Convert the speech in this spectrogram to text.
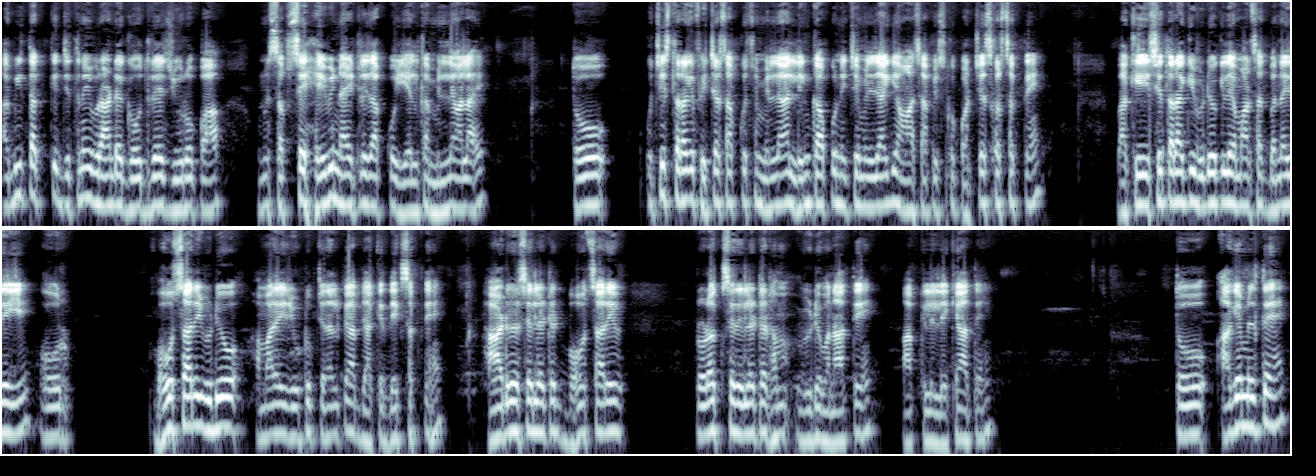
अभी तक के जितने भी ब्रांड है गोदरेज यूरोपा उनमें सबसे हेवी नाइट लेज आपको येल का मिलने वाला है। तो कुछ इस तरह के फीचर्स आपको इसमें मिलने वाला लिंक आपको नीचे मिल जाएगी, वहाँ से आप इसको परचेस कर सकते हैं। बाकी इसी तरह की वीडियो के लिए हमारे साथ बने रहिए और बहुत सारी वीडियो हमारे यूट्यूब चैनल पे आप जाके देख सकते हैं। हार्डवेयर से रिलेटेड बहुत सारे प्रोडक्ट से रिलेटेड हम वीडियो बनाते हैं, आपके लिए लेके आते हैं। तो आगे मिलते हैं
